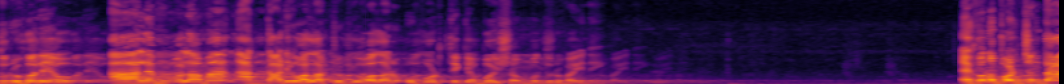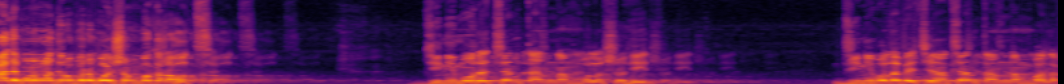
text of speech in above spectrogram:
দূর হলেও আলেম ওলামা আর দাড়িওয়ালা, টুপিওয়ালার উপর থেকে বৈষম্য দূর হয়নি। এখনও পর্যন্ত আলেম ওলামাদের উপরে বৈষম্য করা হচ্ছে। যিনি মরেছেন, তার নাম বলো শহীদ। যিনি বলে বেঁচে আছেন, তার নাম বলা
